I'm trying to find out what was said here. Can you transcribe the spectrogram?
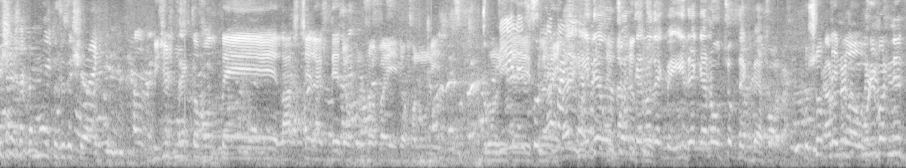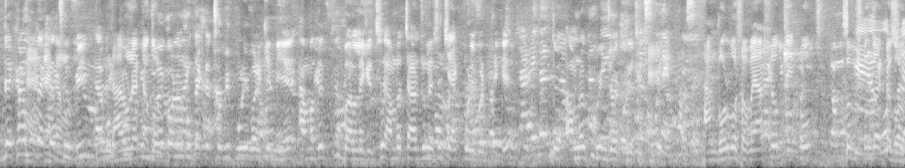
বিশেষ একটা মুহূর্ত যদি শেয়ার বিশেষ মুহূর্ত বলতে লাস্টের আগ দিয়ে যখন সবাই যখন উনি ঈদে উৎসব কেন দেখবে? ঈদে কেন উৎসব দেখবে উৎসব এটা পরিবার নিয়ে দেখার মতো হ্যাঁ, একটা ছবি দারুণ একটা গল্প। করার মতো একটা ছবি পরিবারকে নিয়ে আমাদের খুব ভালো লেগেছে। আমরা চারজন এসেছি এক পরিবার থেকে তো আমরা খুব এনজয় করেছি ছবিটা। আমি বলব সবাই আসুক দেখুক খুব সুন্দর একটা গল্প।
